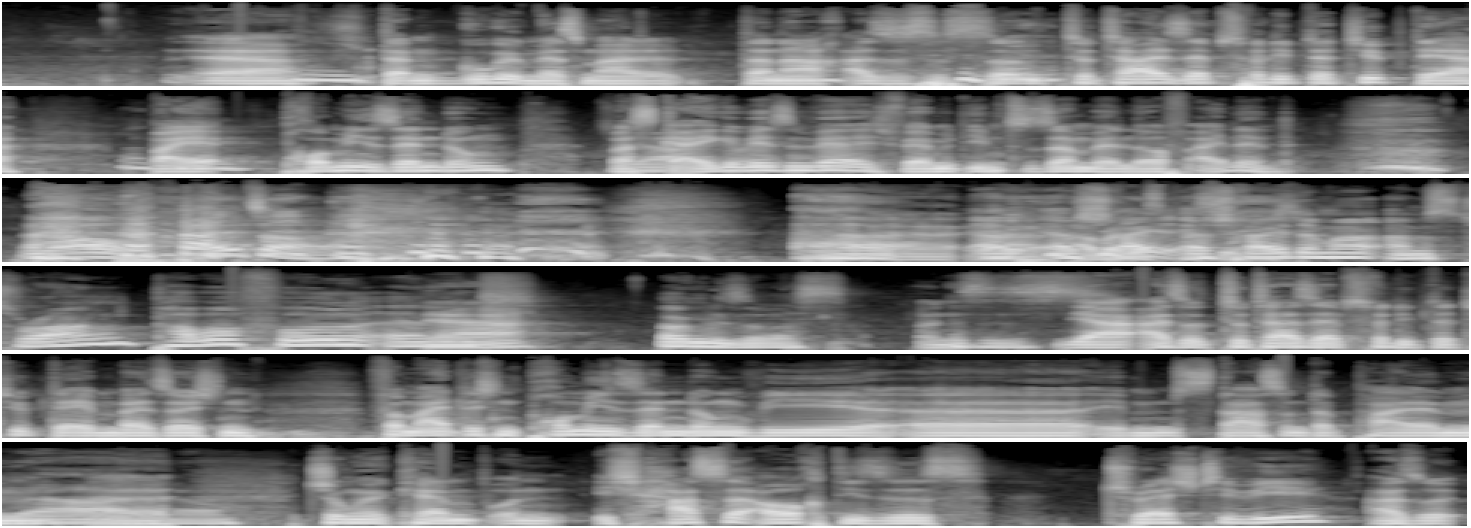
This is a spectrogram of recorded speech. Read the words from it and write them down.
Äh, Hm. Dann googeln wir es mal danach. Hm. Also es ist so ein total selbstverliebter Typ, der Okay. bei Promi-Sendungen, was Ja. geil gewesen wäre, ich wäre mit ihm zusammen bei Love Island. Wow, Alter. Äh, er, er, das schreit, er schreit immer, I'm strong, powerful and Ja. irgendwie sowas. Und ja, also total selbstverliebter Typ, der eben bei solchen vermeintlichen Promi-Sendungen wie äh, eben Stars unter Palmen, Ja, äh, genau. Dschungelcamp und ich hasse auch dieses Trash-TV. Also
